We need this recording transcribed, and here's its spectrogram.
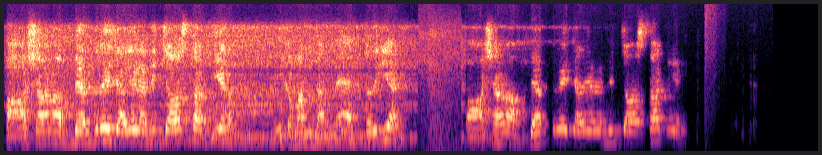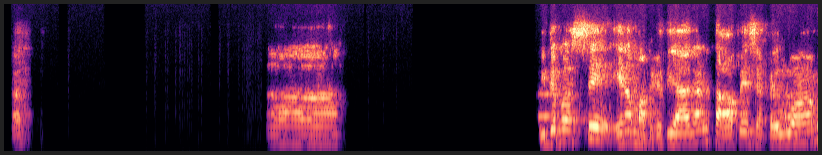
පාෂාණ අභ්‍යන්තරයේ ජලය නැතිච්ච අවස්ථා තියෙනවා. ඒක මම දන්නේ නැහැ ඇත්තද කියන්නේ. පාෂාණ අභ්‍යන්තරයේ ජලය නැතිච්ච අවස්ථා තියෙනවා. හරි. ආ ඊට පස්සේ එහෙනම් මතක තියාගන්න තාපය සැපෙව්වාම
